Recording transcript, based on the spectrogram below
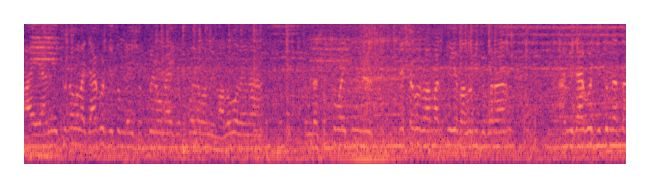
ভাই, আমি ছোটবেলায় যা করছি, তোমরা এইসব করো না এইসব করলে মানুষ ভালো বলে না। তোমরা সবসময় চেষ্টা করো আমার থেকে ভালো কিছু করার। আমি যা করছি তোমরা তা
